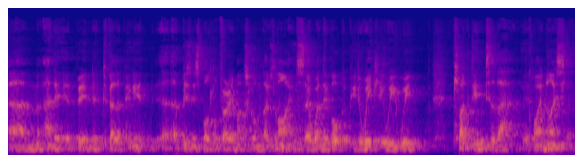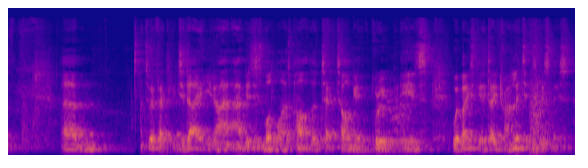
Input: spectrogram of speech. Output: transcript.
um, and it had been developing a, a, business model very much along those lines. So when they bought Computer Weekly, we, we plugged into that yeah. quite nicely. Um, so effectively today, you know, our, our, business model as part of the Tech Target group is we're basically a data analytics business.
